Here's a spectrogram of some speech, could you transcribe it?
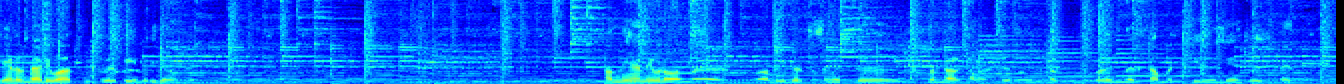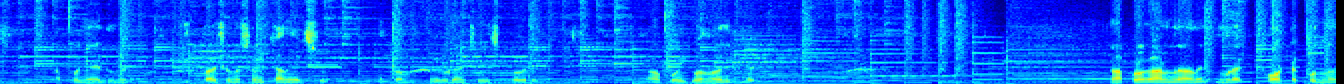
ഗേഡറിന്റെ അടിഭാഗത്തും ഇവർ പെയിന്റ് അടിക്കുന്നുണ്ട്. അന്ന് ഞാൻ ഇവിടെ വന്ന് വീഡിയോ എടുത്ത സമയത്ത് ഒരാൾ കമന്റ് ചെയ്യുന്നു മുകളിൽ നിന്ന് എടുക്കാൻ പറ്റിയിരുന്നില്ല എന്ന് ചോദിച്ചിട്ടുണ്ടായിരുന്നു. അപ്പോൾ ഞാൻ ഇതൊന്ന് ഇപ്രാവശ്യം ഒന്ന് ശ്രമിക്കാമെന്ന് വിചാരിച്ചു. അപ്പം ഇവരോട് ഞാൻ ചോദിച്ചപ്പോൾ അവർ പോയിക്കോന്ന് പറഞ്ഞിട്ടുണ്ട്. അപ്പുറം കാണുന്നതാണ് നമ്മുടെ കോട്ടക്കുന്ന്.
